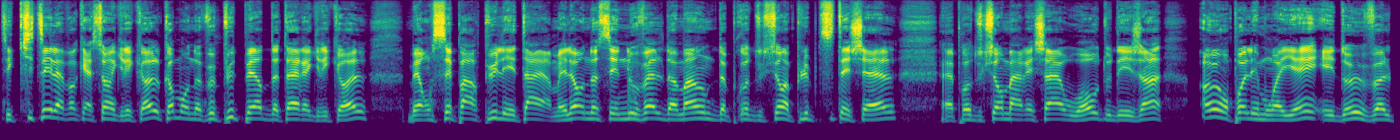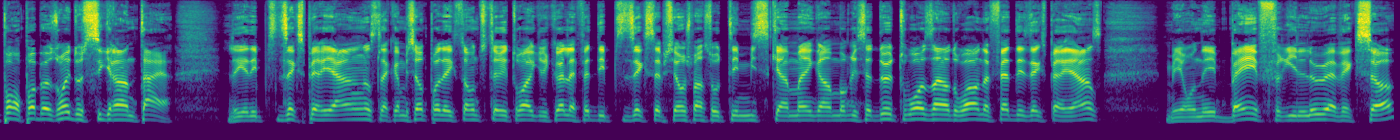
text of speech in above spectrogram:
c'est quitter la vocation agricole. Comme on ne veut plus de perte de terres agricoles, mais ben, on sépare plus les terres. Mais là, on a ces nouvelles demandes de production à plus petite échelle, euh, production maraîchère ou autre, où des gens un, ont pas les moyens et deux, veulent pas, ont pas besoin d'aussi grandes terres il y a des petites expériences. La Commission de protection du territoire agricole a fait des petites exceptions. Je pense au Témiscamingue, en Maurice. Deux, trois endroits, on a fait des expériences. Mais on est bien frileux avec ça.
